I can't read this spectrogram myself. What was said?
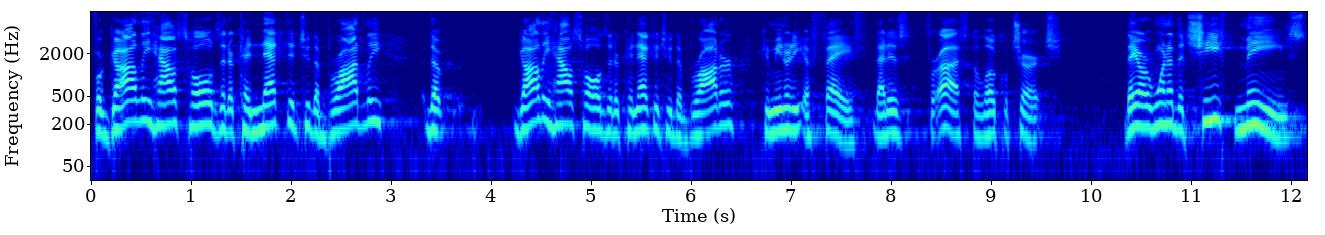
For godly households that are connected to the broadly, the, godly households that are connected to the broader community of faith, that is, for us, the local church, they are one of the chief means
